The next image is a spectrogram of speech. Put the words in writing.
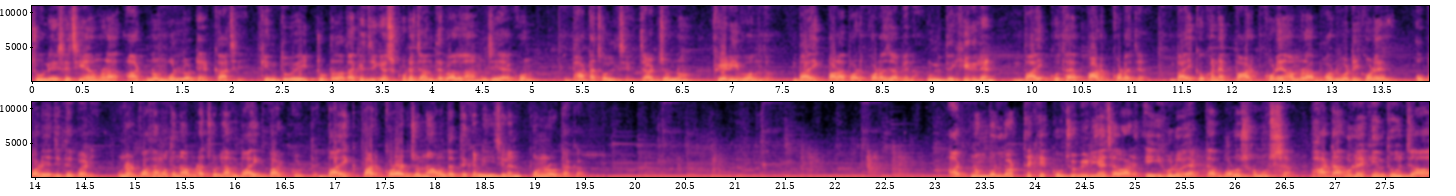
চলে এসেছি আমরা আট নম্বর লটের কাছে। কিন্তু এই টোটো দাদাকে জিজ্ঞেস করে জানতে পারলাম যে এখন ভাটা চলছে, যার জন্য ফেরি বন্ধ। বাইক পারাপার করা যাবে না। উনি দেখিয়ে দিলেন, বাইক কোথায় পার্ক করা যায়? বাইক ওখানে পার্ক করে আমরা ভটভটি করে ওপারে যেতে পারি। ওনার কথা মতন আমরা চললাম বাইক পার্ক করতে। বাইক পার্ক করার জন্য আমাদের থেকে নিয়েছিলেন পনেরো টাকা। আট নম্বর লট থেকে কচুবেড়িয়া যাওয়ার এই হলো একটা বড় সমস্যা। ভাটা হলে কিন্তু যাওয়া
